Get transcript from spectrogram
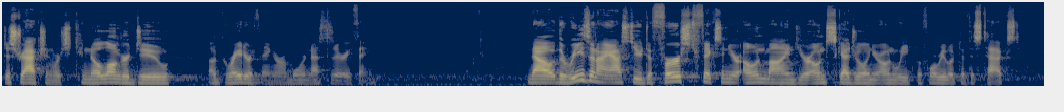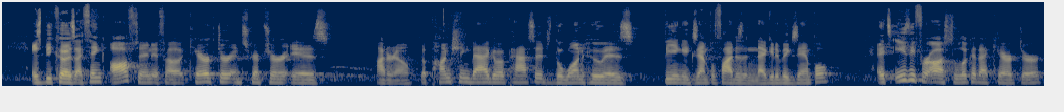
distraction where she can no longer do a greater thing or a more necessary thing. Now, the reason I asked you to first fix in your own mind your own schedule and your own week before we looked at this text is because I think often if a character in Scripture is, I don't know, the punching bag of a passage, the one who is being exemplified as a negative example, it's easy for us to look at that character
